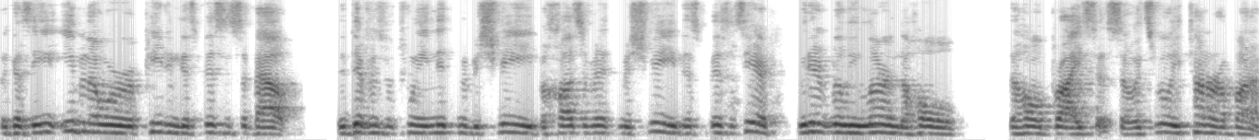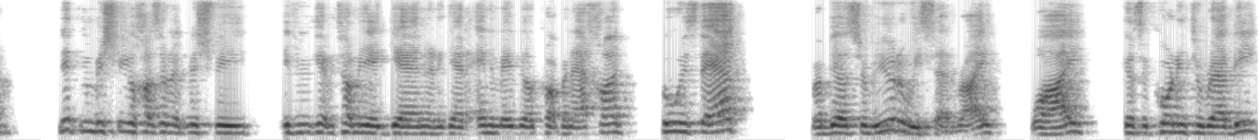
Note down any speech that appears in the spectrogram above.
Because even though we're repeating this business about the difference between Nitma B'Shvi, B'chazim Nitma B'Shvi, this business here, we didn't really learn the whole the whole brisa. So it's really Tan Rabbanan. Nitma B'Shvi, B'chazim Nitma B'Shvi. If you can tell me again and again, any maybe korban echad. Who is that? Rabbi Yosef we said, right? Why? Because according to Rabbi,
